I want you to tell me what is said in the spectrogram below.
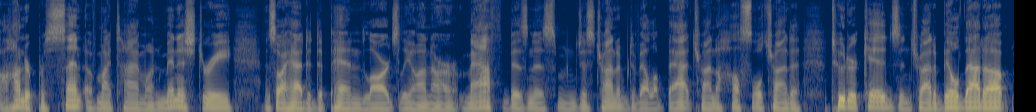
100% of my time on ministry. And so I had to depend largely on our math business and just trying to develop that, trying to hustle, trying to tutor kids and try to build that up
